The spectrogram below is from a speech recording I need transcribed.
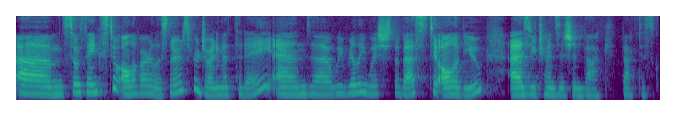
Um, so thanks to all of our listeners for joining us today, and uh, we really wish the best to all of you as you transition back back to school.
